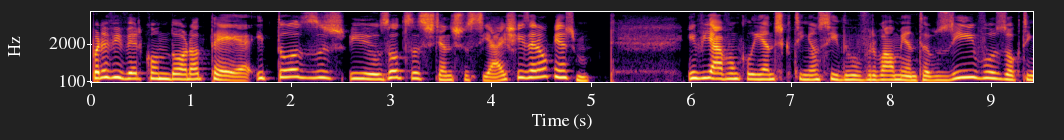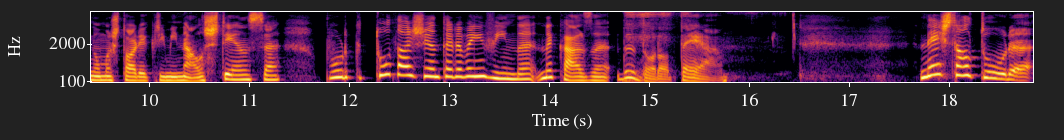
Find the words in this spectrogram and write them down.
para viver com Doroteia e todos os, e os outros assistentes sociais fizeram o mesmo. Enviavam clientes que tinham sido verbalmente abusivos ou que tinham uma história criminal extensa, porque toda a gente era bem-vinda na casa de Doroteia. Nesta altura,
